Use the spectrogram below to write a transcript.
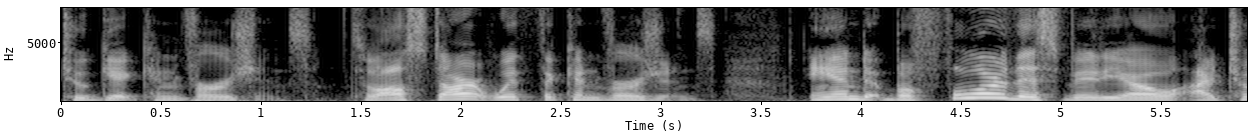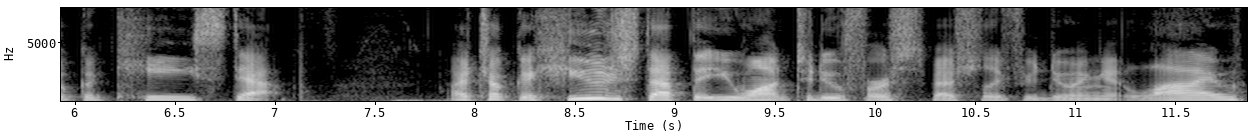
to get conversions. So I'll start with the conversions. And before this video, I took a key step. I took a huge step that you want to do first, especially if you're doing it live.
